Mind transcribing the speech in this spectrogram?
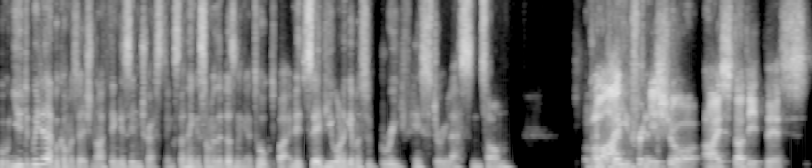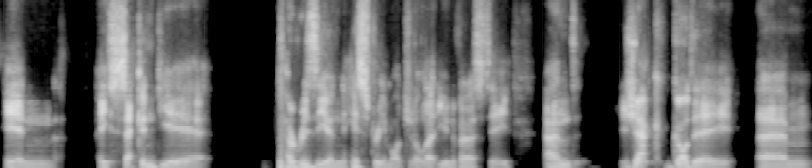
Well, you, we did have a conversation. I think it's interesting because I think it's something that doesn't get talked about. And it's if you want to give us a brief history lesson, Tom. Well, I'm pretty do. sure I studied this in a second year Parisian history module at university. And Jacques Godet um,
